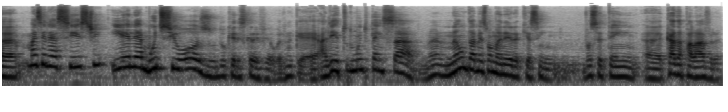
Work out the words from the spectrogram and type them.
Uh, mas ele assiste e ele é muito cioso do que ele escreveu. É, ali é tudo muito pensado, né? não da mesma maneira que assim você tem uh, cada palavra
